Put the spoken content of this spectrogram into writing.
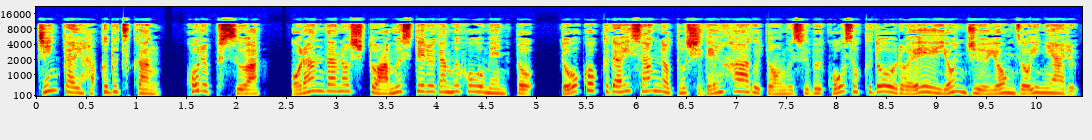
人体博物館コルプスはオランダの首都アムステルダム方面と同国第三の都市デンハーグとを結ぶ高速道路 A44 沿いにある。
